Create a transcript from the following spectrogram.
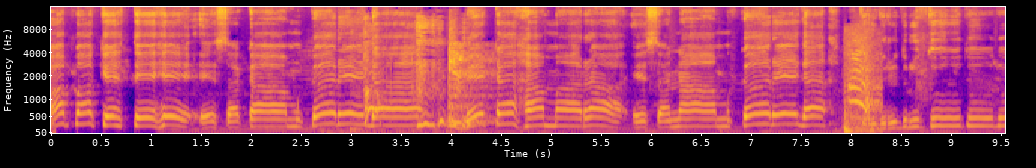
पापा कहते हैं ऐसा काम करेगा बेटा हमारा ऐसा नाम करेगा दुरु दुरु दु दु दु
